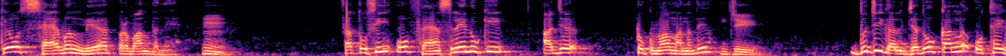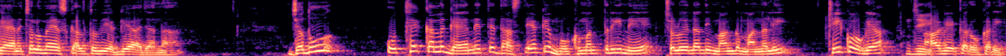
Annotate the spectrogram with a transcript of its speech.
ਕਿ ਉਹ 7 ਲੇਅਰ ਪ੍ਰਬੰਧ ਨੇ। ਹੂੰ। ਤਾਂ ਤੁਸੀਂ ਉਹ ਫੈਸਲੇ ਨੂੰ ਕੀ ਅੱਜ ਢੁਕਵਾਂ ਮੰਨਦੇ ਹੋ? ਜੀ। ਦੂਜੀ ਗੱਲ ਜਦੋਂ ਕੱਲ ਉੱਥੇ ਗਏ ਨੇ ਚਲੋ ਮੈਂ ਇਸ ਗੱਲ ਤੋਂ ਵੀ ਅੱਗੇ ਆ ਜਾਣਾ ਜਦੋਂ ਉੱਥੇ ਕੱਲ ਗਏ ਨੇ ਤੇ ਦੱਸਦੇ ਆ ਕਿ ਮੁੱਖ ਮੰਤਰੀ ਨੇ ਚਲੋ ਇਹਨਾਂ ਦੀ ਮੰਗ ਮੰਨ ਲਈ ਠੀਕ ਹੋ ਗਿਆ। ਆਗੇ ਘਰੋ ਕਰੀ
